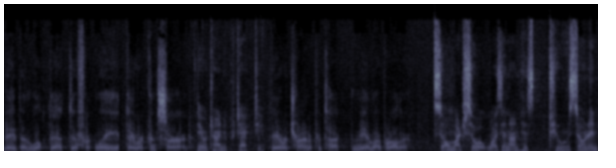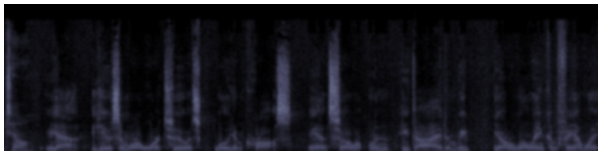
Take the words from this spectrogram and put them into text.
may have been looked at differently. They were concerned. They were trying to protect you. They were trying to protect me and my brother. So much so it wasn't on his tombstone until Yeah, he was in World War II as William Cross. And so when he died, and we, you know, a low income family,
